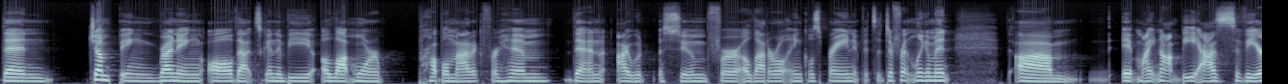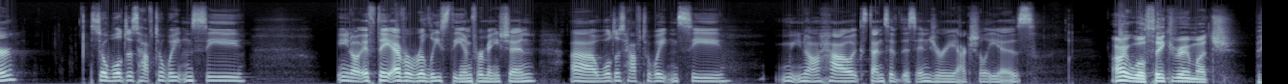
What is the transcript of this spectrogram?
then jumping, running, all that's going to be a lot more problematic for him than I would assume for a lateral ankle sprain. If it's a different ligament, um, it might not be as severe. So we'll just have to wait and see. You know, if they ever release the information, uh, we'll just have to wait and see you know how extensive this injury actually is. All right. Well, thank you very much,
